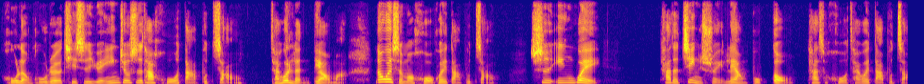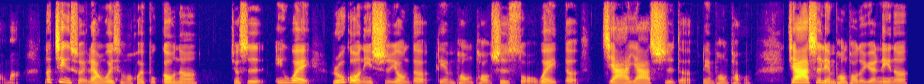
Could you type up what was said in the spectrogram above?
忽冷忽热？其实原因就是它火打不着才会冷掉嘛。那为什么火会打不着？是因为它的进水量不够，它是火才会打不着嘛。那进水量为什么会不够呢？就是因为如果你使用的莲蓬头是所谓的加压式的莲蓬头，加压式莲蓬头的原理呢，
